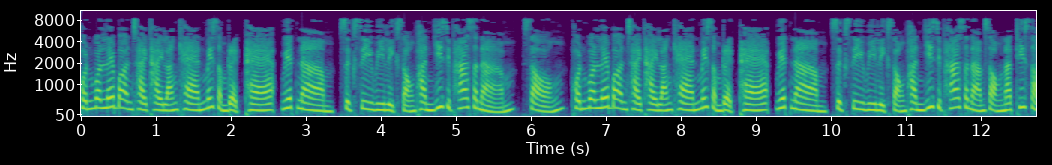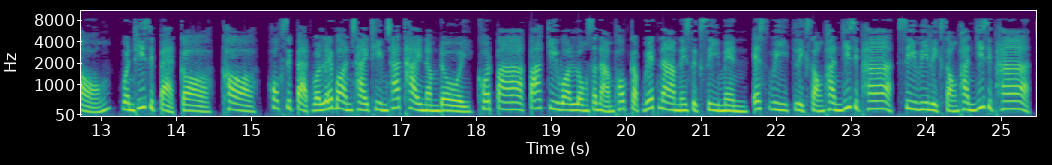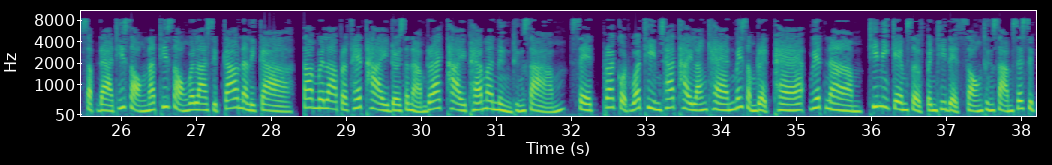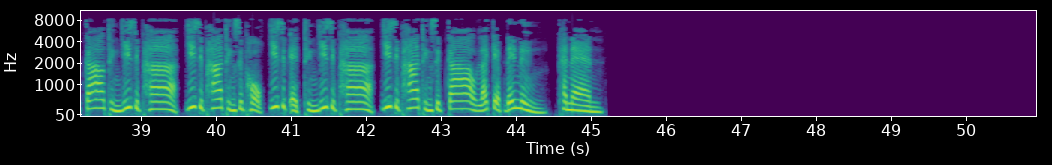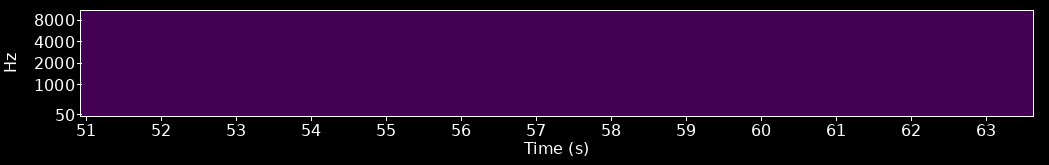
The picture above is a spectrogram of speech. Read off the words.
ผลวอลเลย์บอลชายไทยล้างแค้นไม่สำเร็จแพ้ เวียดนามศึกซีวีลีก 2025 สนาม 2. ผลวอลเลย์บอลชายไทยล้างแค้นไม่สำเร็จแพ้ เวียดนามศึกซีวีลีก 2025 สนาม 2 นัดที่ 2 วันที่ 18 กค 68วอลเลย์บอลชายทีมชาติไทยนำโดย โค้ชปาปากีวอนลงสนามพบกับเวียดนามในศึกซีเมน SV ลีก 2025 CV ลีก 2025 สัปดาห์ที่ 2 นัดที่ 2 เวลา 19 นาฬิกาตามเวลาประเทศไทยโดยสนามแรกไทยแพ้มา 1-3 เซตปรากฏว่าทีมชาติไทยล้างแค้นไม่สำเร็จแพ้ เวียดนาม ที่มีเกมเสิร์ฟเป็นทีเด็ด 2-3 เซต 19-25 25-16 21-25 25-19 และเก็บได้ 1 คะแนน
